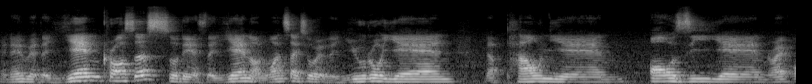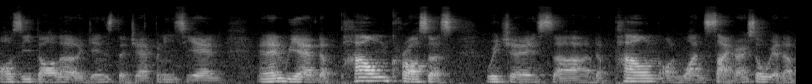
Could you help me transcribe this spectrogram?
And then we have the yen crosses, so there's the yen on one side, so we have the euro yen, the pound yen, Aussie yen, right? Aussie dollar against the Japanese yen. And then we have the pound crosses, which is uh, the pound on one side, right? So we have the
